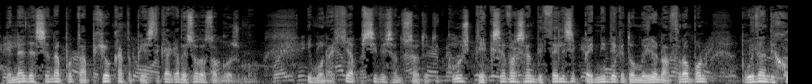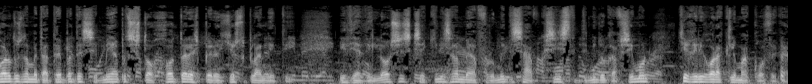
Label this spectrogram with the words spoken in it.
ενάντια σε ένα από τα πιο καταπιεστικά καθεστώτα στον κόσμο. Οι μοναχοί αψήφισαν τους στρατιωτικούς και εξέφρασαν τη θέληση 50 εκατομμυρίων ανθρώπων που είδαν τη χώρα τους να μετατρέπεται σε μία από τις φτωχότερες περιοχές του πλανήτη. Οι διαδηλώσεις ξεκίνησαν με αφορμή της αυξή στην τιμή των καυσίμων και γρήγορα κλιμακώθηκαν.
